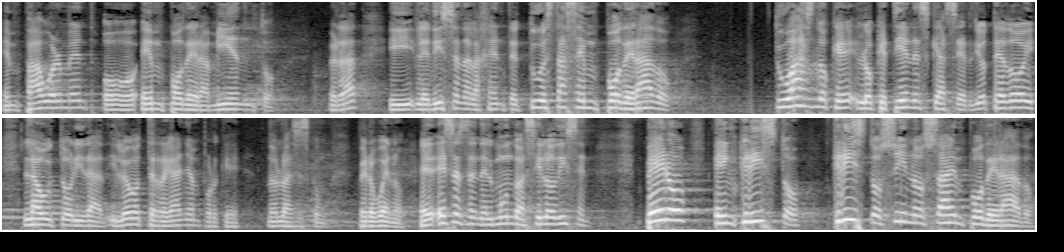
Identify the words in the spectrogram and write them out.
Empowerment o empoderamiento, ¿verdad? Y le dicen a la gente, tú estás empoderado, tú haz lo que, lo que tienes que hacer, yo te doy la autoridad. Y luego te regañan porque no lo haces como... Pero bueno, e, eso es en el mundo, así lo dicen. Pero en Cristo, Cristo sí nos ha empoderado.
